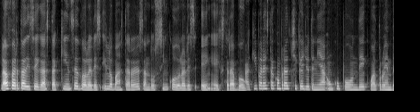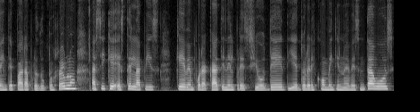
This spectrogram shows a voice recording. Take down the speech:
La oferta dice gasta 15 dólares y lo van a estar regresando 5 dólares en extra box. Aquí para esta compra chica yo tenía un cupón de 4 en 20 para productos Revlon. Así que este lápiz que ven por acá tiene el precio de 10 dólares con 29 centavos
